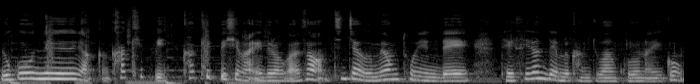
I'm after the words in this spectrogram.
요거는 약간 카키빛, 카키빛이 많이 들어가서 진짜 음영톤인데 되게 세련됨을 강조한 그런 아이고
